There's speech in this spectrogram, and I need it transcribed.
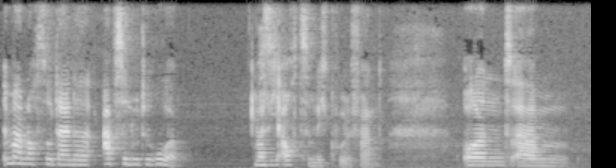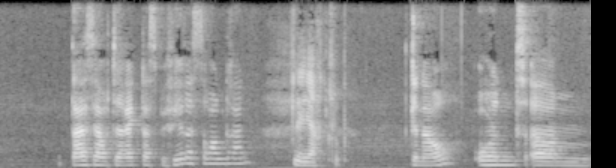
immer noch so deine absolute Ruhe, was ich auch ziemlich cool fand. Und ähm, da ist ja auch direkt das Buffet-Restaurant dran. Der Yachtclub. Genau. Und ähm,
